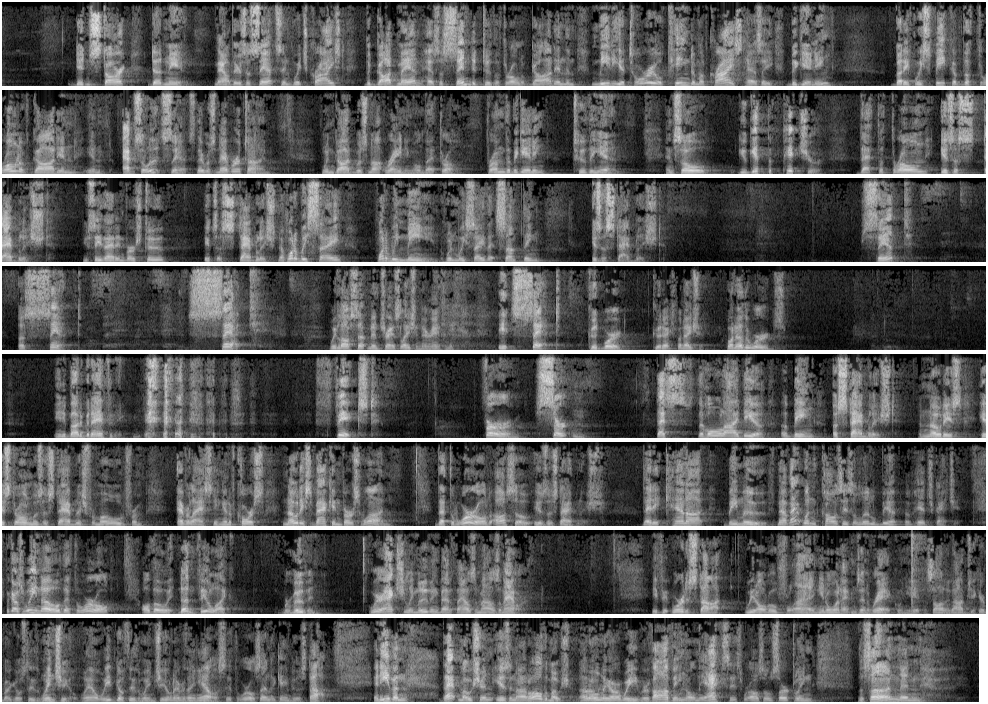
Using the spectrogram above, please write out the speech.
Didn't start, doesn't end. Now, there's a sense in which Christ, the God man, has ascended to the throne of God, and the mediatorial kingdom of Christ has a beginning. But if we speak of the throne of God in, in absolute sense, there was never a time when God was not reigning on that throne, from the beginning to the end. And so you get the picture that the throne is established. You see that in verse 2? It's established. Now, what do we say? What do we mean when we say that something is established? Sent, assent, set. We lost something in translation there, Anthony. It's set. Good word. Good explanation. What other words? Anybody but Anthony. Fixed. Firm. Certain. That's the whole idea of being established. And notice his throne was established from old, from everlasting. And of course, notice back in verse 1 that the world also is established, that it cannot be moved. Now that one causes a little bit of head scratching because we know that the world, although it doesn't feel like we're moving, we're actually moving about a thousand miles an hour. If it were to stop, we'd all go flying. You know what happens in a wreck when you hit a solid object? Everybody goes through the windshield. Well, we'd go through the windshield and everything else if the world suddenly came to a stop. And even that motion is not all the motion. Not only are we revolving on the axis, we're also circling the sun, and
